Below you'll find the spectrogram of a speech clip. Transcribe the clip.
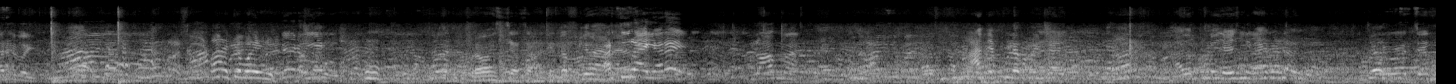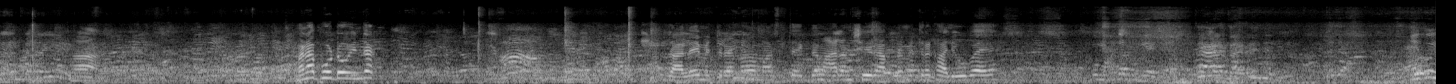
अरे भाई प्रवास ज्याचा अरे तू ब्लॉग आता पुढे पुढे आता पुढे जायच नाही काय हा म्हणा फोटो इंदा झालंय मित्रांनो मस्त एकदम आरामशीर आपला मित्र खाली उभा आहे तो माझा मुलगा आहे. येतोय.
